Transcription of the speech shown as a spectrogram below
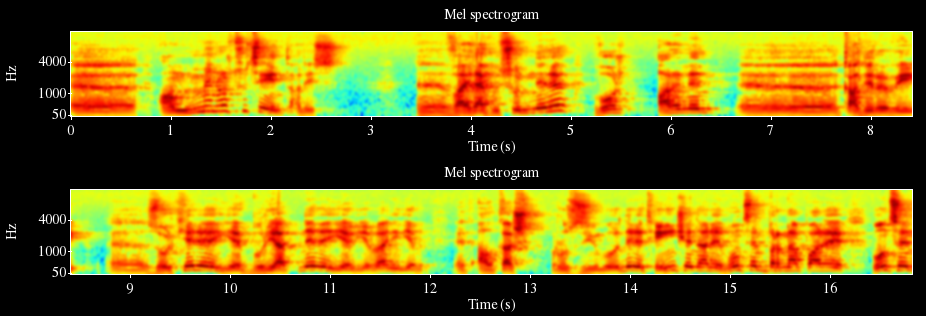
ամեն օր ցույց էին տալիս վայրագությունները, որ արել են Կադիրովի զորքերը եւ բուրյատները եւ եւ այլն եւ այդ ալկաշ ռուս զինվորները թե ինչ են արել, ոնց են բռնապարել, ոնց են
